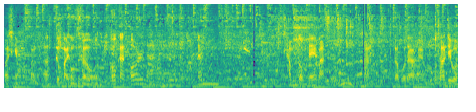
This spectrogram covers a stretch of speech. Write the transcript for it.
맛있게 먹다가 급하게 공수해온 코카콜라. 짠 참돔 회맛은 그러니까 뭐다 못하는 집은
